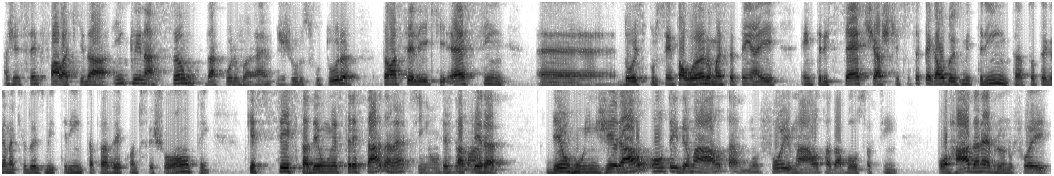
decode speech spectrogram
a gente sempre fala aqui da inclinação da curva né, de juros futura. Então, a Selic é sim é, 2% ao ano, mas você tem aí entre 7, acho que se você pegar o 2030, estou pegando aqui o 2030 para ver quanto fechou ontem, porque sexta deu uma estressada, né? Sim, Sexta-feira deu ruim geral, ontem deu uma alta, não foi uma alta da bolsa assim porrada, né, Bruno? Foi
